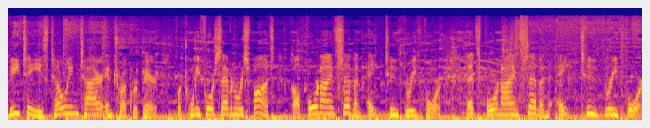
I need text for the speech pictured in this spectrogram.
BT's Towing, Tire, and Truck Repair. For 24 7 response, call 497 8234. That's 497 8234.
